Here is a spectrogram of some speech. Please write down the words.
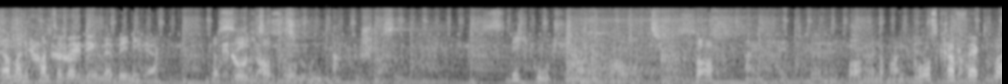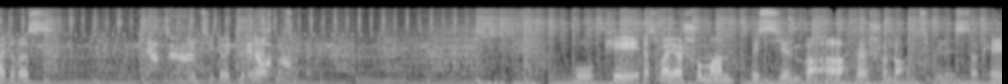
Ja, meine Panzer werden eh immer weniger. Das sehe ich auch so. Abgeschlossen. Ist nicht gut. So, brauchen wir nochmal ein Großkraftwerk, ein weiteres. Ihr zieht euch bitte erstmal zurück. Okay, das war ja schon mal ein bisschen... War, ach, da ist schon noch ein Zivilist, okay.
